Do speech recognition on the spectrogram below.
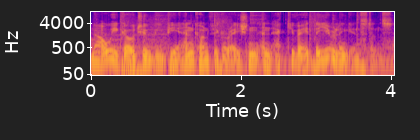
Now we go to VPN configuration and activate the u-link instance.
